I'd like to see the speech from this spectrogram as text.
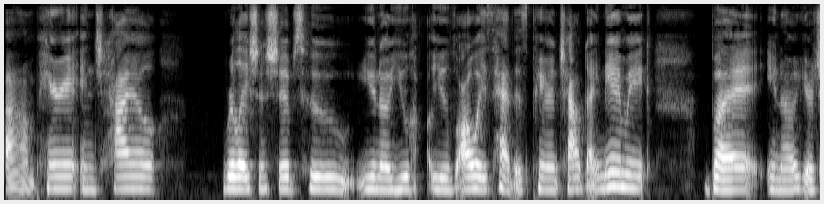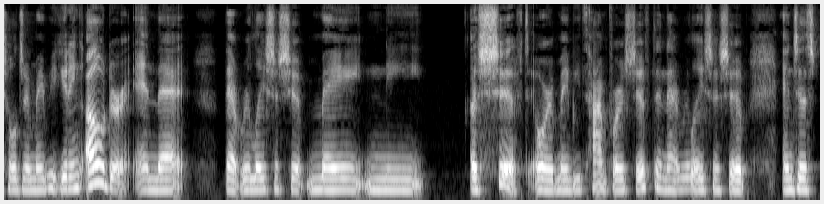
um, parent and child relationships who, you know, you you've always had this parent child dynamic, but you know, your children may be getting older and that that relationship may need a shift or it may be time for a shift in that relationship and just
